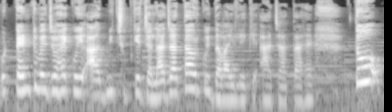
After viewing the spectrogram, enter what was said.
वो टेंट में जो है कोई आदमी छुप के चला जाता है और कोई दवाई लेके आ जाता है। तो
